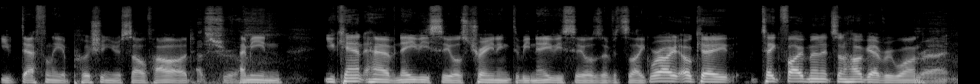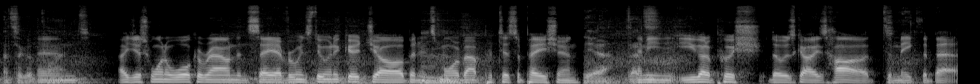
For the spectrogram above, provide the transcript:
you definitely are pushing yourself hard. That's true. I mean. You can't have Navy SEALs training to be Navy SEAls if it's like, right, okay, take five minutes and hug everyone. Right. That's a good point. And I just want to walk around and say everyone's doing a good job and it's more about participation. Mm-hmm. yeah. I mean, you got to push those guys hard to make the best.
